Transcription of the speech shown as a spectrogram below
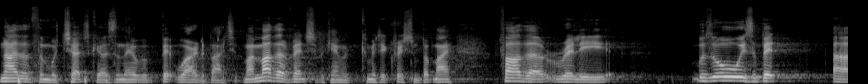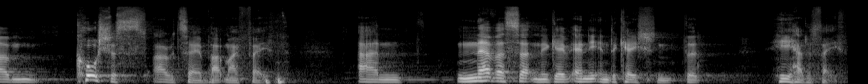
Neither of them were churchgoers, and they were a bit worried about it. My mother eventually became a committed Christian, but my father really was always a bit um, cautious, I would say, about my faith, and never certainly gave any indication that he had a faith.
